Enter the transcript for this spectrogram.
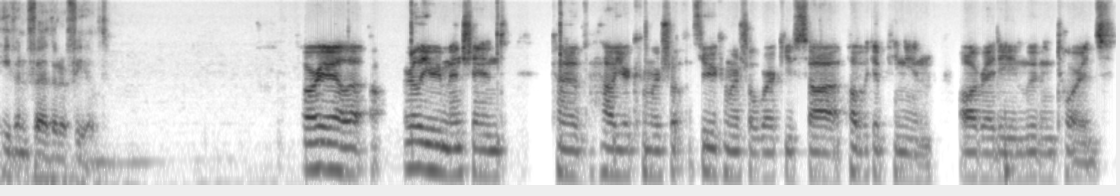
even further afield. Ariella, earlier you mentioned kind of how your commercial, through your commercial work, you saw public opinion already moving towards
